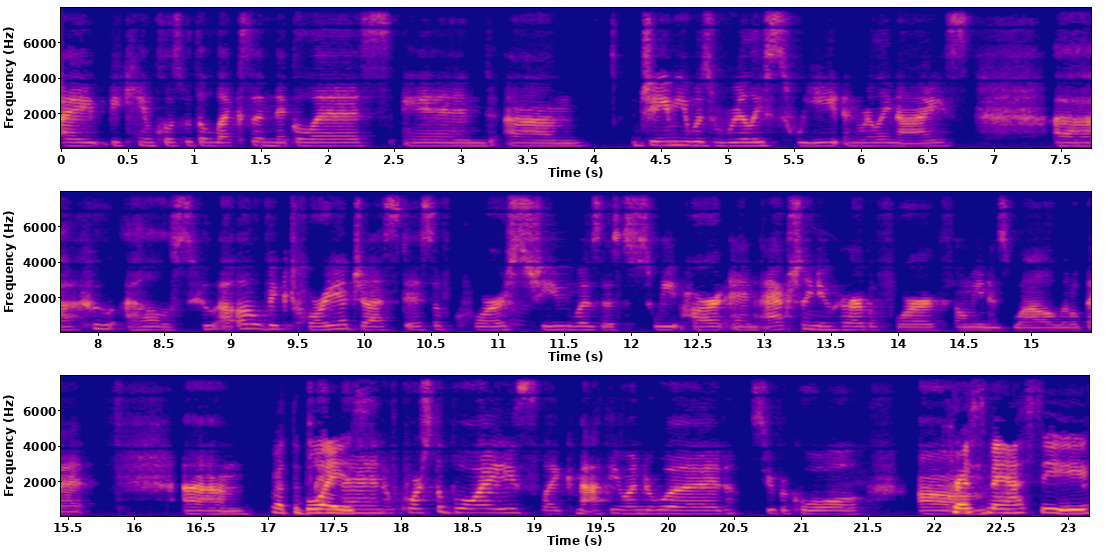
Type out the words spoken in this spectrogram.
i became close with alexa nikolas and um, jamie was really sweet and really nice uh, who else? Who? Oh, Victoria Justice, of course. She was a sweetheart, and I actually knew her before filming as well, a little bit. Um, But the And boys, then, of course, the boys like Matthew Underwood, super cool. Um, Chris Massey.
